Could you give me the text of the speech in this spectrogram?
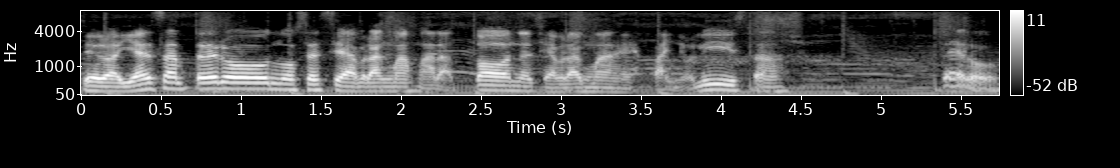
pero allá en San Pedro no sé si habrán más maratones, si habrán más españolistas, pero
